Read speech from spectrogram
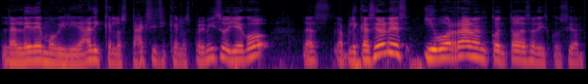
la ley de movilidad y que los taxis y que los permisos llegó las aplicaciones y borraron con toda esa discusión.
